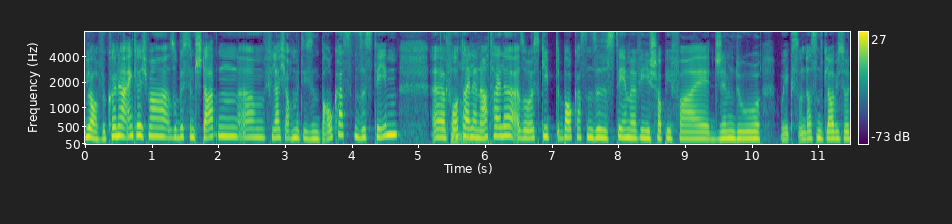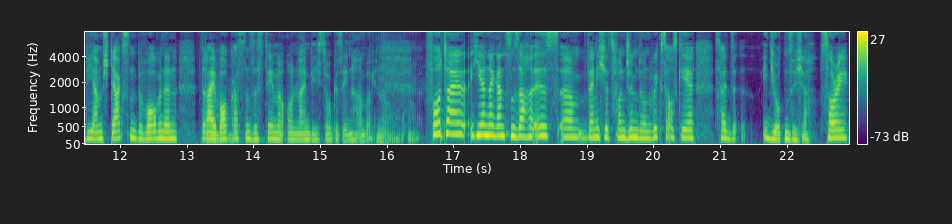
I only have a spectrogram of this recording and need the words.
Ja, wir können ja eigentlich mal so ein bisschen starten, ähm, vielleicht auch mit diesen Baukastensystemen. Äh, Vorteile, genau. Nachteile. Also es gibt Baukastensysteme wie Shopify, Jimdo, Wix. Und das sind, glaube ich, so die am stärksten beworbenen drei genau. Baukastensysteme online, die ich so gesehen habe. Genau. Vorteil hier in der ganzen Sache ist, ähm, wenn ich jetzt von Jimdo und Wix ausgehe, ist halt idiotensicher. Sorry,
